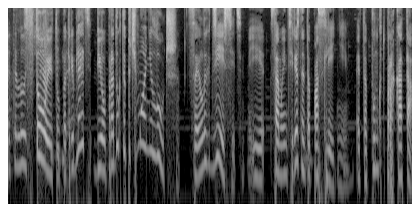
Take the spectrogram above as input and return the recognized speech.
это лучше. стоит употреблять биопродукты, почему они лучше. Целых 10. И самое интересное, это последний. Это пункт про кота.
